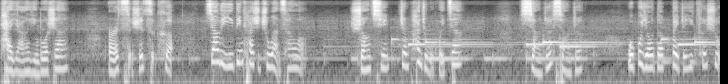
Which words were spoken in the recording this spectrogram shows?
太阳已落山。而此时此刻，家里一定开始吃晚餐了。双亲正盼着我回家。想着想着，我不由得背着一棵树，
